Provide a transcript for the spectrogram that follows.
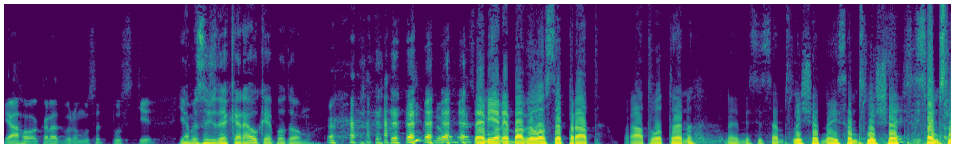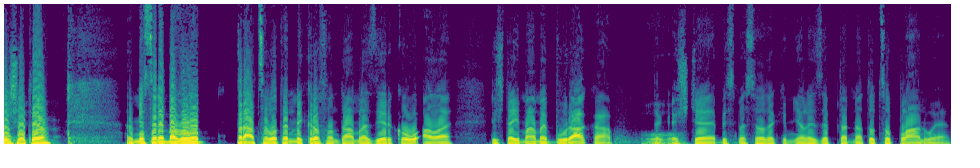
Já ho akorát budu muset pustit. Já myslím, že to je karaoke potom. No, Ne, mě nebavilo se prát, prát o ten, nevím, jestli jsem slyšet, nejsem slyšet, jsem slyšet, jo. Mně se nebavilo práce o ten mikrofon tamhle s Jirkou, ale když tady máme Buráka, Oh. tak ještě bychom se ho taky měli zeptat na to, co plánuje.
